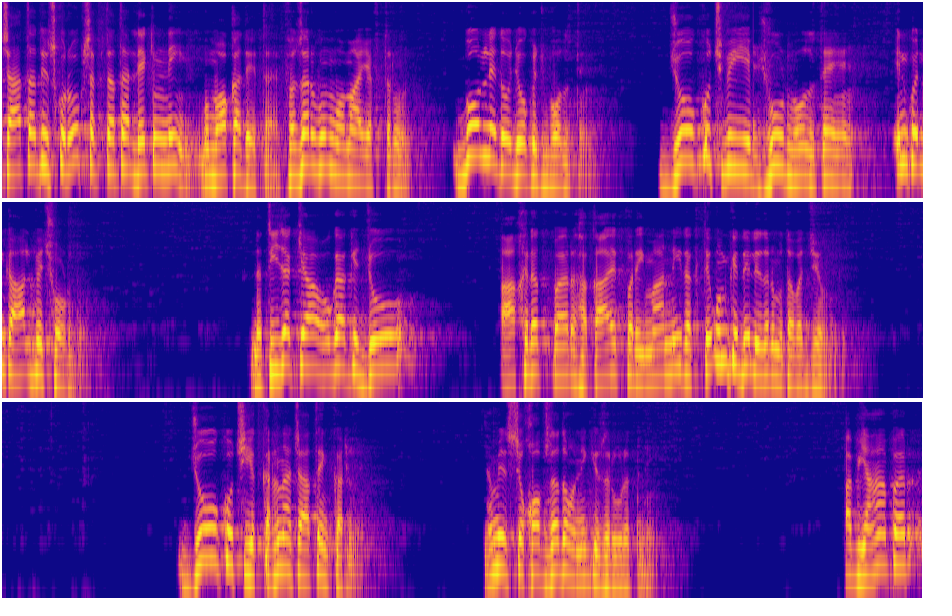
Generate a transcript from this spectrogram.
چاہتا تو اس کو روک سکتا تھا، لیکن نہیں، وہ موقع دیتا ہے۔ فضر ہوں وما یفترون بولنے دو، جو کچھ بولتے ہیں۔ جو کچھ بھی یہ جھوٹ بولتے ہیں، ان کو ان کا حال پہ چھوڑ دو۔ نتیجہ کیا ہوگا کہ جو آخرت پر حقائق پر ایمان نہیں رکھتے، ان کے دل ادھر متوجہ ہوں گے۔ جو کچھ یہ کرنا چاہتے ہیں، کر لیں۔ ہمیں اس سے خوف زدہ ہونے کی ضرورت نہیں۔ اب یہاں پر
